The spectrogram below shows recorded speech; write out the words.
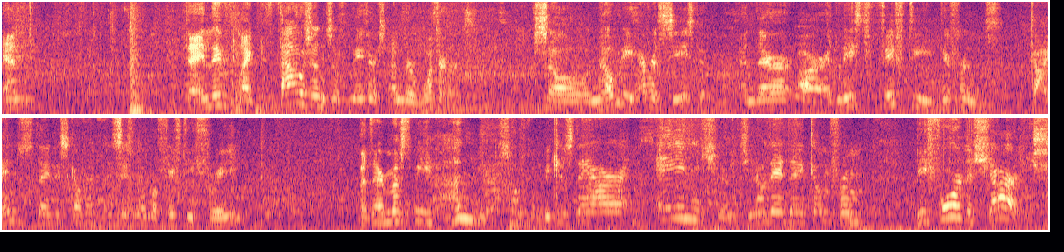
And they live like thousands of meters underwater so nobody ever sees them. And there are at least 50 different kinds they discovered. This is number 53. But there must be hundreds of them because they are ancient. You know, they, they come from before the sharks.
